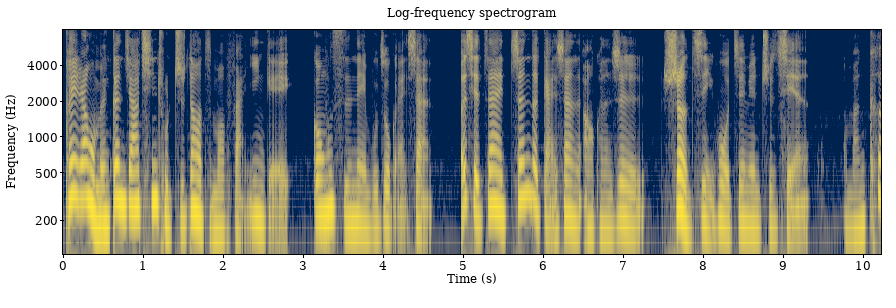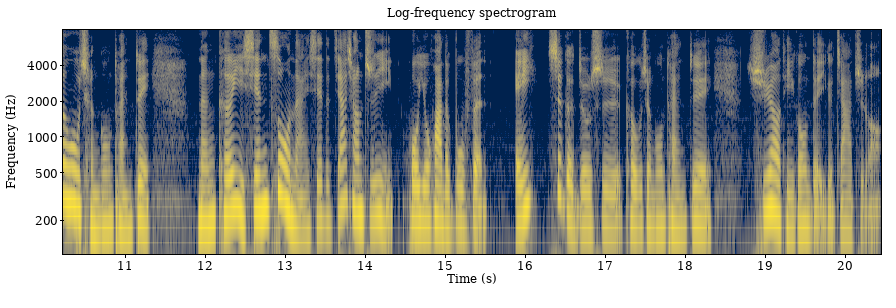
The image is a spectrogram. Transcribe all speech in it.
可以让我们更加清楚知道怎么反映给公司内部做改善，而且在真的改善哦，可能是设计或界面之前，我们客户成功团队能可以先做哪些的加强指引或优化的部分。诶，这个就是客服成功团队需要提供的一个价值了。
